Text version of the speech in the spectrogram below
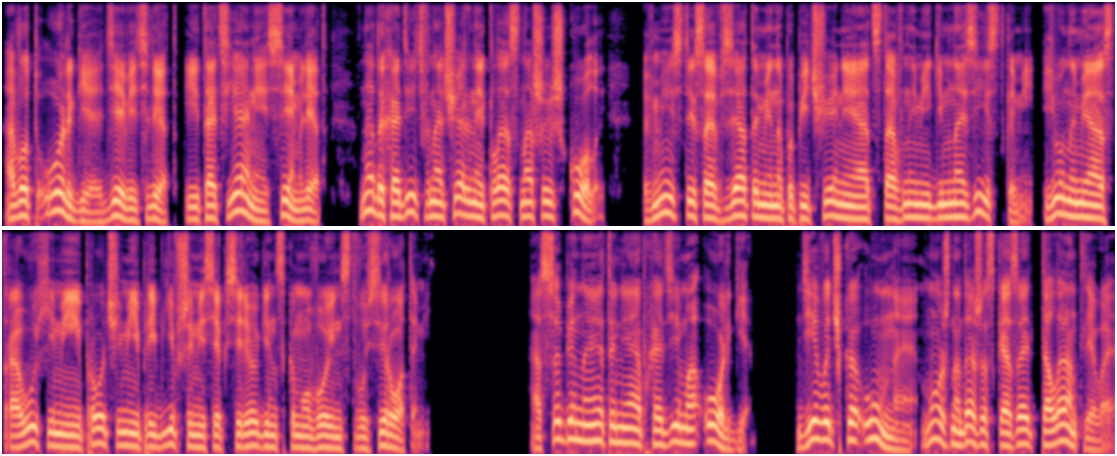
А вот Ольге 9 лет и Татьяне 7 лет надо ходить в начальный класс нашей школы, вместе со взятыми на попечение отставными гимназистками, юными остроухими и прочими прибившимися к Серегинскому воинству сиротами. Особенно это необходимо Ольге. Девочка умная, можно даже сказать талантливая,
